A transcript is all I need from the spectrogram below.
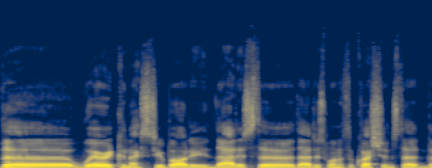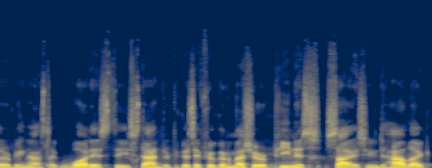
the where it connects to your body that is the that is one of the questions that, that are being asked like what is the standard because if you're going to measure a penis size you need to have like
